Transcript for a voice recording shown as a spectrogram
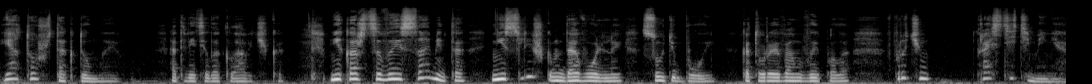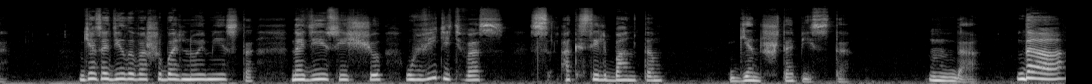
Я тоже так думаю, ответила Клавочка. Мне кажется, вы и сами-то не слишком довольны судьбой, которая вам выпала. Впрочем, простите меня. Я задела ваше больное место. Надеюсь еще увидеть вас с аксельбантом генштабиста. Да. Да,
